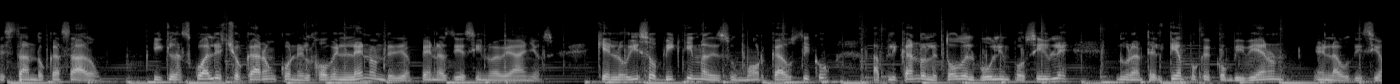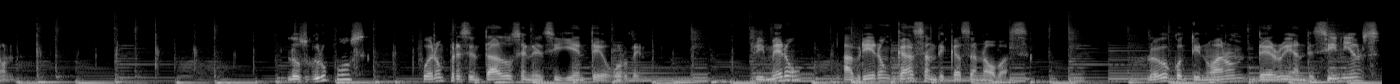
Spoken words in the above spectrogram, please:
estando casado, y las cuales chocaron con el joven Lennon de apenas 19 años, quien lo hizo víctima de su humor cáustico, aplicándole todo el bullying posible durante el tiempo que convivieron en la audición. Los grupos fueron presentados en el siguiente orden. Primero, abrieron Casan de Casanovas. Luego continuaron Derry and the Seniors,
